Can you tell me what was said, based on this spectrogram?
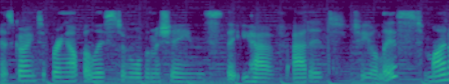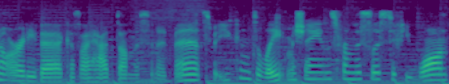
It's going to bring up a list of all the machines that you have added to your list. Mine are already there because I had done this in advance, but you can delete machines from this list if you want.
